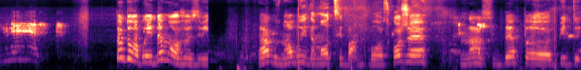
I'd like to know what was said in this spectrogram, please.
У мене є. Та добре, йдемо вже звідси. Так, знову йдемо в цей банк, бо схоже, нас дехто під,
